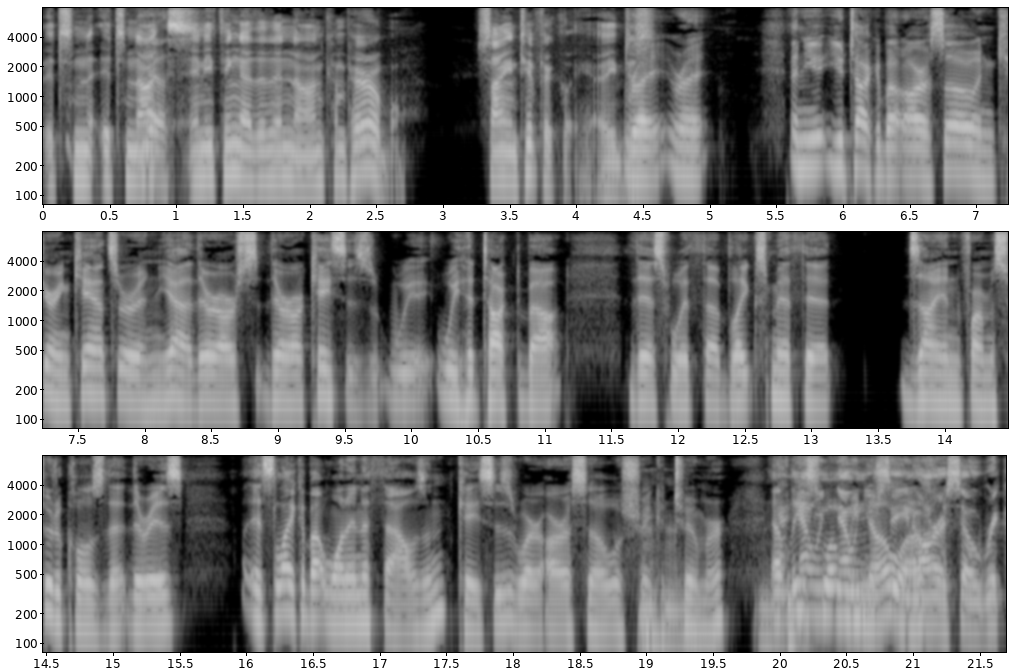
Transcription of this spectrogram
it's it's not Yes. anything other than non-comparable. scientifically. I just, right, right. And you, you talk about RSO and curing cancer, and yeah, there are there are cases. We we had talked about this with uh, Blake Smith at Zion Pharmaceuticals that there is. It's like about one in a thousand cases where RSO will shrink a tumor. At least now, what now we when you're know saying of. RSO, Rick,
